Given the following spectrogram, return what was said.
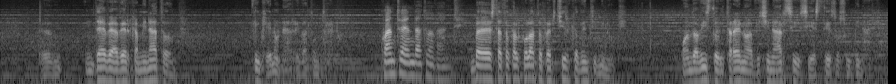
Ehm, Deve aver camminato finché non è arrivato un treno. Quanto è andato avanti? Beh, è stato calcolato per circa 20 minuti. Quando ha visto il treno avvicinarsi, si è steso sui binari.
